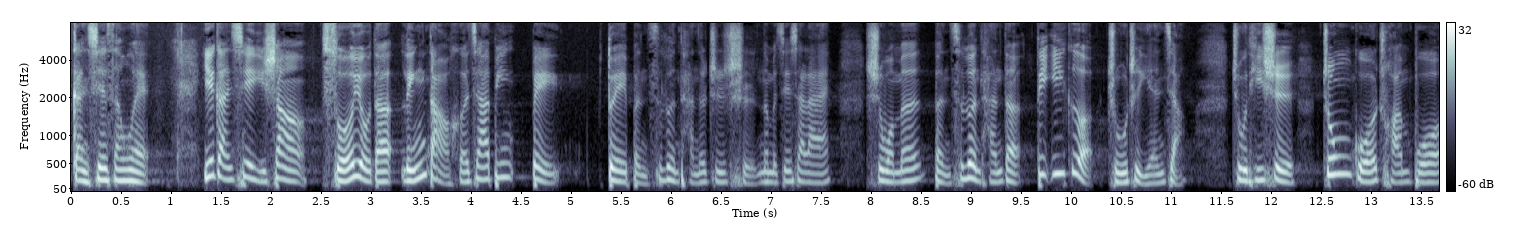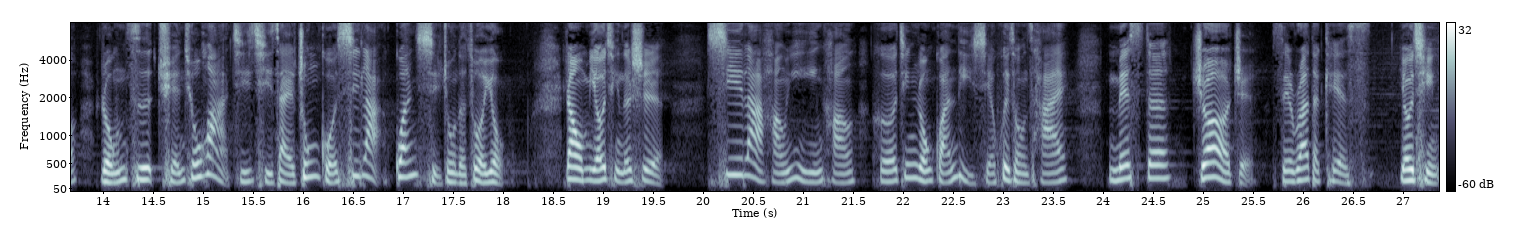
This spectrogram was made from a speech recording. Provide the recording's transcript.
感谢三位，也感谢以上所有的领导和嘉宾被对本次论坛的支持。那么接下来是我们本次论坛的第一个主旨演讲，主题是中国船舶融资全球化及其在中国希腊关系中的作用。让我们有请的是希腊航运银行和金融管理协会总裁 Mr. George Zeradakis，有请。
